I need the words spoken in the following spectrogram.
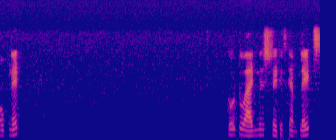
Open it. Go to administrative templates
